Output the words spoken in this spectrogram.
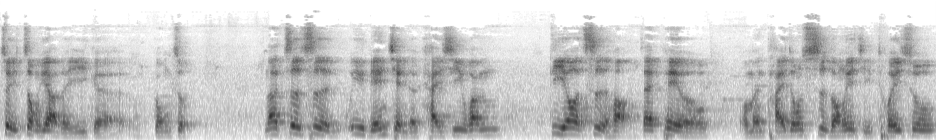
最重要的一个工作。那这次一年前的开始，我们第二次哈，再配合我们台中市农业局推出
